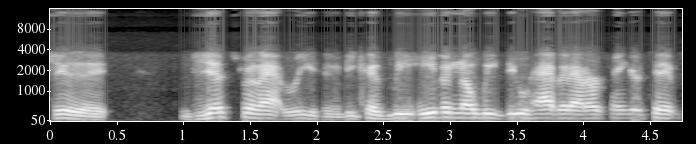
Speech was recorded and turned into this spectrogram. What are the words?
should just for that reason because we even though we do have it at our fingertips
